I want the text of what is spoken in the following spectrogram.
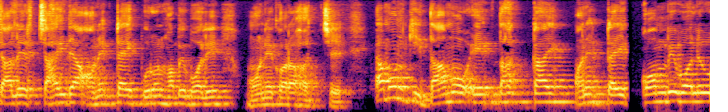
চালের চাহিদা অনেকটাই পূরণ হবে বলে মনে করা হচ্ছে। এমনকি দামও এক ধাক্কায় অনেকটাই কমবে বলেও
